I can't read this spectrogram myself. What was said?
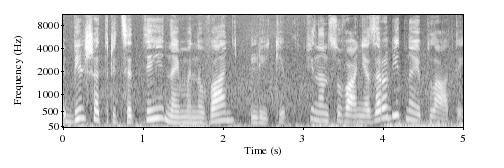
більше 30 найменувань ліків. Фінансування заробітної плати,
